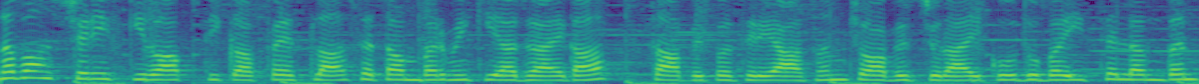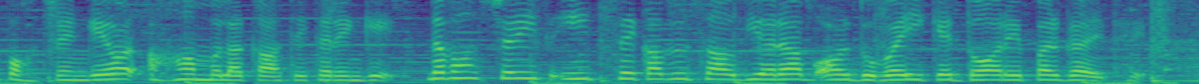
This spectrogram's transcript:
नवाज़ शरीफ की वापसी का फैसला सितंबर में किया जाएगा। सबक वजी आज़म चौबीस जुलाई को दुबई से लंदन पहुँचेंगे और अहम मुलाकातें करेंगे। नवाज़ शरीफ ईद से कबल सऊदी अरब और दुबई के दौरे पर गए थे।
